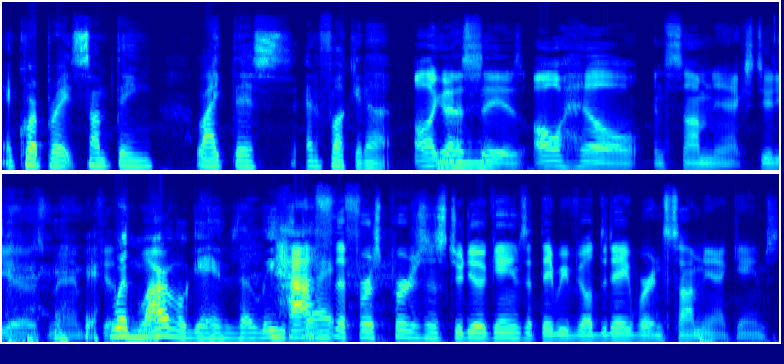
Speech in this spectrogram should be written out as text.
incorporate something like this and fuck it up All I gotta I say is all hell Insomniac Studios, man. Because with what- Marvel games at least. half right? the first person studio games that they revealed today were Insomniac games.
